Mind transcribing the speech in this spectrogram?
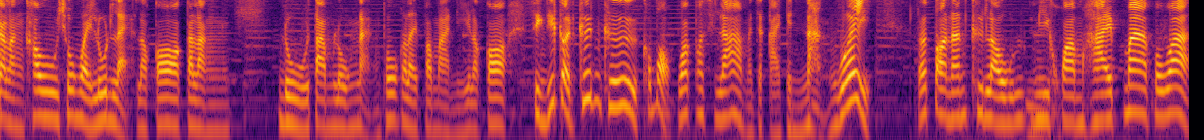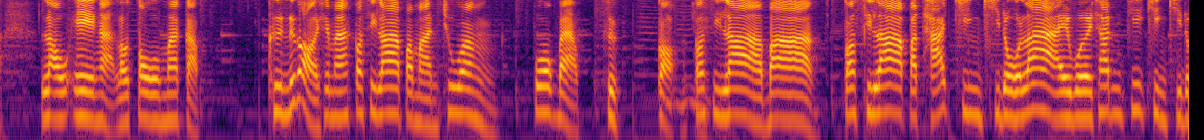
กำลังเข้าช่วงวัยรุ่นแหละ แล้วก็กำลัง ดูตามโรงหนังพวกอะไรประมาณนี้ แล้วก็สิ่งที่เกิดขึ้นคือเขาบอกว่าก็ซิล่ามันจะกลายเป็นหนังเว้ย แล้วตอนนั้นคือเรามีความไฮป์มาก เพราะว่าเราเองอะ่ะ เราโตมากับคือนึกออกใช่ไหมก็ซิล่าประมาณช่วงพวกแบบศึกเกาะก็ซิล่าบ้าง ก็ซิล่าปะทะคิงคิโดล่าไอเวอร์ชั่นที่คิงคิโด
